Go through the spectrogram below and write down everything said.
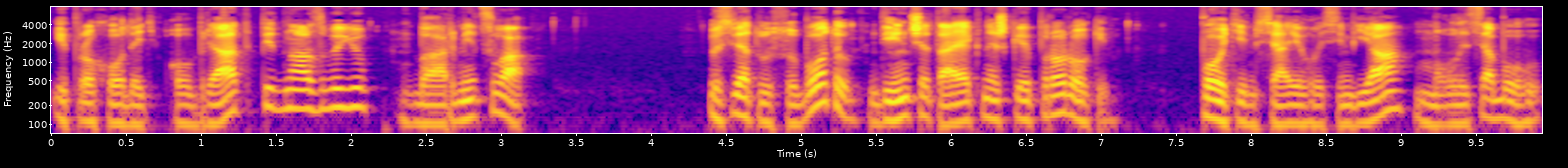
і проходить обряд під назвою Бар Міцва. У святу суботу він читає книжки пророків. Потім вся його сім'я молиться Богу.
